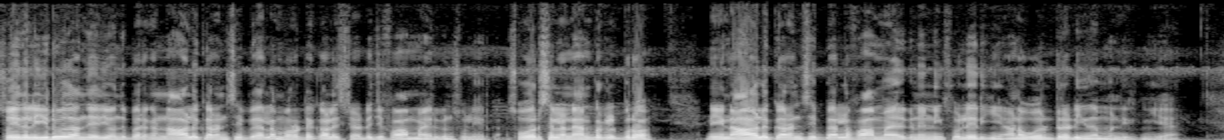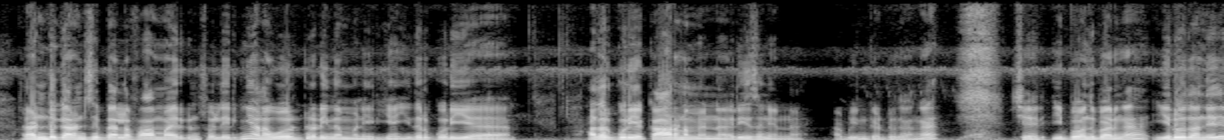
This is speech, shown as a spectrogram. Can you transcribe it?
ஸோ இதில் இருபதாம் தேதி வந்து பாருங்கள் நாலு கரன்சி பேரில் முரட்டை காலேஜ் ஸ்ட்ராட்டஜி ஃபார்ம் ஆயிருக்குன்னு சொல்லியிருக்கேன். ஸோ ஒரு சில நண்பர்கள் ப்ரோ நீங்கள் நாலு கரன்சி பேரில் ஃபார்ம் ஆயிருக்குன்னு நீங்கள் சொல்லியிருக்கீங்க. ஆனால் ஒரு ட்ரேடிங் தான் பண்ணியிருக்கீங்க. ரெண்டு கரன்சி பேரில் ஃபார்ம் ஆயிருக்குன்னு சொல்லியிருக்கீங்க ஆனால் ஒரு ட்ரேடிங் தான் பண்ணியிருக்கீங்க. இதற்குரிய அதற்குரிய காரணம் என்ன? ரீசன் என்ன? அப்படின்னு கேட்டிருக்காங்க. சரி இப்போ வந்து பாருங்கள் இருபதாம் தேதி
